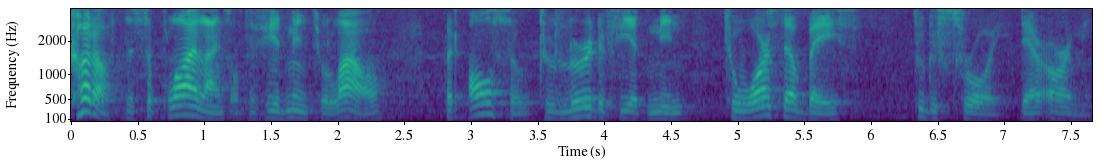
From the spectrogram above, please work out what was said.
cut off the supply lines of the Viet Minh to Laos, but also to lure the Viet Minh towards their base to destroy their army.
